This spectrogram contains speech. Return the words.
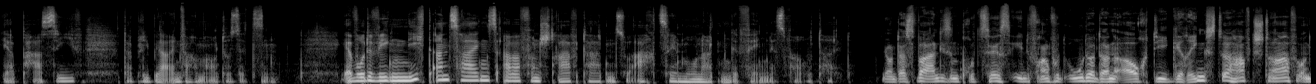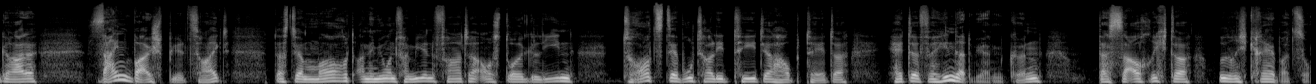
eher passiv, da blieb er einfach im Auto sitzen. Er wurde wegen Nichtanzeigens aber von Straftaten zu 18 Monaten Gefängnis verurteilt. Ja, und das war an diesem Prozess in Frankfurt-Oder dann auch die geringste Haftstrafe. Und gerade sein Beispiel zeigt, dass der Mord an dem jungen Familienvater aus Dolgelin trotz der Brutalität der Haupttäter hätte verhindert werden können. Das sah auch Richter Ulrich Gräber zu.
